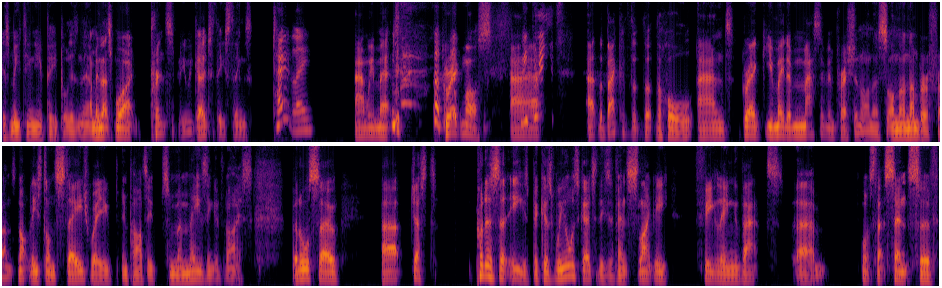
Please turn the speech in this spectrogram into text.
is meeting new people, isn't it? I mean, that's why principally we go to these things. Totally. And we met Greg Mosse. we did. at the back of the, the, the hall. And Greg, you made a massive impression on us on a number of fronts, not least on stage where you imparted some amazing advice, but also uh, just put us at ease because we always go to these events slightly feeling that um, what's that sense of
